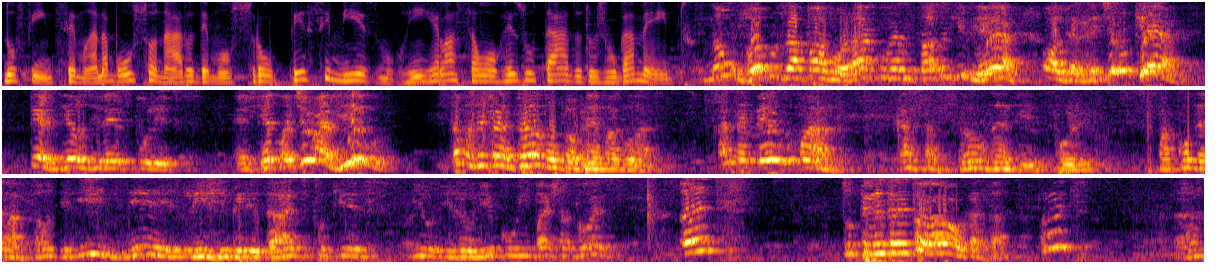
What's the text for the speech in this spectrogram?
No fim de semana, Bolsonaro demonstrou pessimismo em relação ao resultado do julgamento. Não vamos apavorar com o resultado que vier. Obviamente, não quer perder os direitos políticos. A gente quer continuar vivo. Estamos enfrentando um problema agora. Até mesmo uma cassação, né, de, uma condenação de ineligibilidade, porque se reuniu com embaixadores antes do período eleitoral, Caçado. Antes. Tá?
